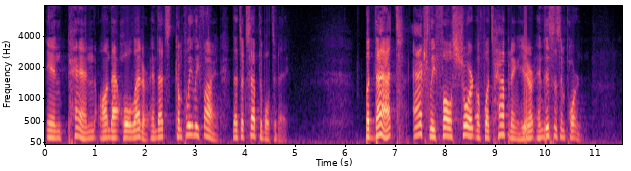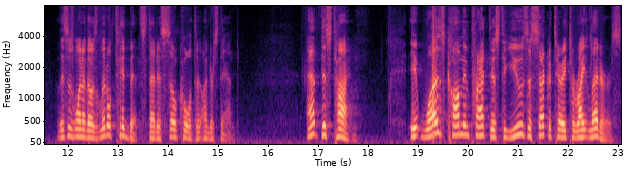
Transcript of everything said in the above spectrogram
in pen on that whole letter, and that's completely fine. That's acceptable today. But that actually falls short of what's happening here, and this is important. This is one of those little tidbits that is so cool to understand. At this time, it was common practice to use a secretary to write letters,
